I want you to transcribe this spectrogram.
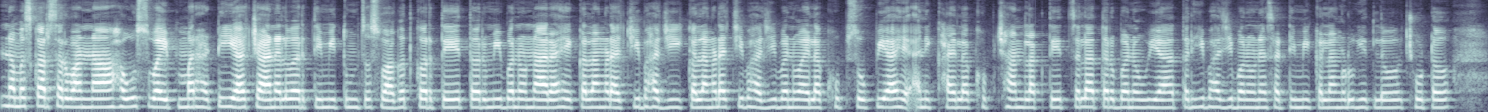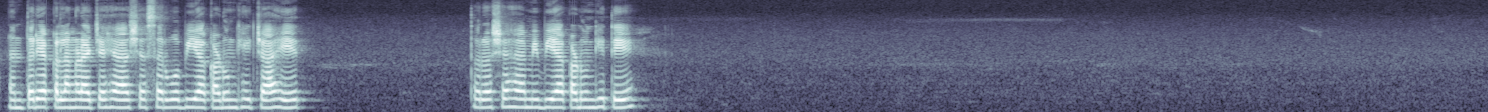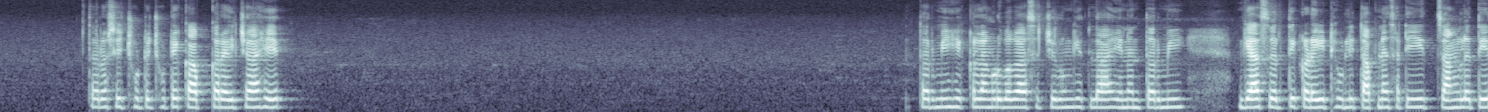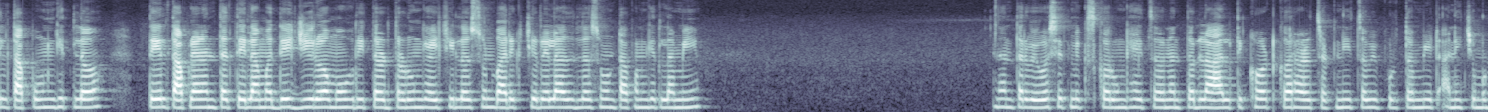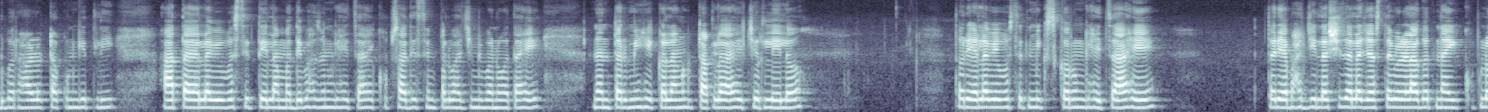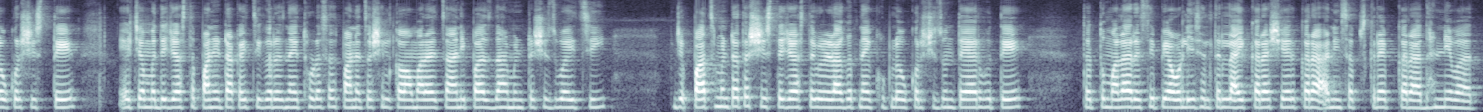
नमस्कार सर्वांना. हाऊसवाईफ मराठी या चॅनलवरती मी तुमचं स्वागत करते. तर मी बनवणार आहे कलांगडाची भाजी. कलांगडाची भाजी बनवायला खूप सोपी आहे आणि खायला खूप छान लागते. चला तर बनवूया. तर ही भाजी बनवण्यासाठी मी कलांगडू घेतलं छोटं. नंतर या कलांगडाच्या ह्या अशा सर्व बिया काढून घ्यायच्या आहेत. तर अशा ह्या मी बिया काढून घेते. तर असे छोटे छोटे काप करायचे आहेत. तर मी हे कलांगडू बघा असं चिरून घेतलं आहे. नंतर मी गॅसवरती कढई ठेवली तापण्यासाठी चांगलं तेल तापवून घेतलं. तेल तापल्यानंतर तेलामध्ये जिरं मोहरी तडतडून घ्यायची लसूण बारीक चिरलेला लसूण टाकून घेतला मी. नंतर व्यवस्थित मिक्स करून घ्यायचं. नंतर लाल तिखट करहळ चटणी चवीपुरतं मीठ आणि चिमूटभर हळद टाकून घेतली. आता याला व्यवस्थित तेलामध्ये भाजून घ्यायचं आहे. खूप साधी सिंपल भाजी मी बनवत आहे. नंतर मी हे कलांगड टाकलं आहे चिरलेलं. तर याला व्यवस्थित मिक्स करून घ्यायचं आहे. तर या भाजीला शिजायला जास्त वेळ लागत नाही. खूप लवकर शिजते. याच्यामध्ये जास्त पाणी टाकायची गरज नाही. थोडासा पाण्याचा शिलकावा मारायचा आणि पाच दहा मिनटं शिजवायची. जे पाच मिनटातच शिजते जास्त वेळ लागत नाही खूप लवकर शिजून तयार होते. तर तुम्हाला रेसिपी आवडली असेल तर लाईक करा शेअर करा आणि सबस्क्राईब करा. धन्यवाद.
